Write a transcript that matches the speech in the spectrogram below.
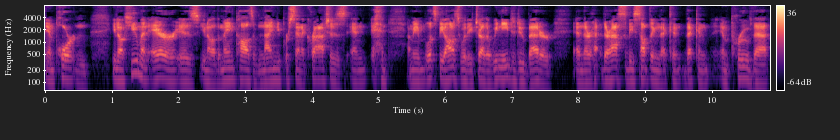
important. You know, human error is, you know, the main cause of 90% of crashes. And, and I mean, let's be honest with each other. We need to do better. And there, there has to be something that can, that can improve that.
